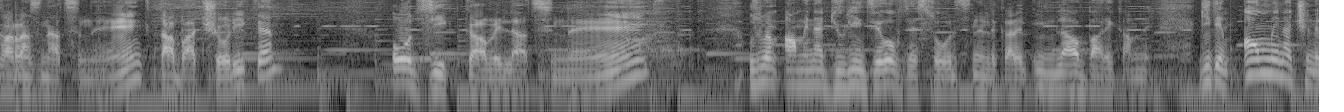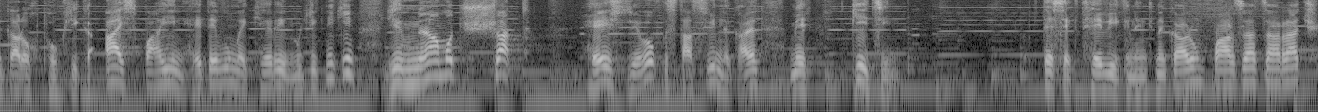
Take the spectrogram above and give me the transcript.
կառանձնացնենք, տաբատ շորիկը, օձիկ կավելացնենք, Ուզում եմ ամենադյուրին ձևով ձեզ սովորեցնել նկարել իմ լավ բարեկամներ։ Գիտեմ, ամենաչնկարող փոքրիկը այս պահին հետևում է քերի մուլտիկնիկին եւ նրա մոտ շատ հեշտ ձևով կստացվի նկարել մեր կիցին։ Տեսեք, թևիկն ենք նկարում, parzac առաջ,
